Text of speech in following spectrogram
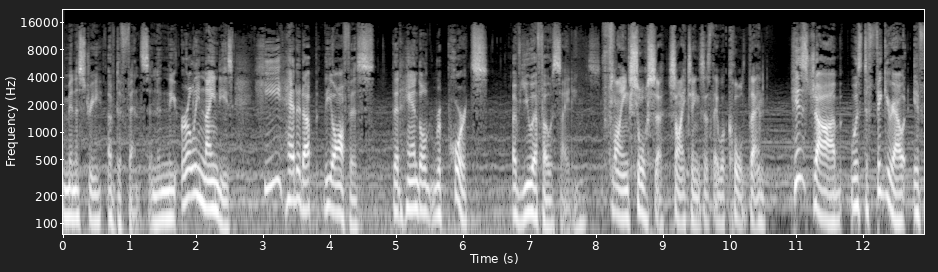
Ministry of Defense. And in the early 90s, he headed up the office that handled reports of UFO sightings. Flying saucer sightings, as they were called then. His job was to figure out if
